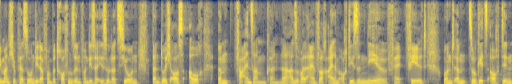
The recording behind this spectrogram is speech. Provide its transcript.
wie manche Personen, die davon betroffen sind, von dieser Isolation, dann durchaus auch ähm, vereinsamen können. Ne? Also weil einfach einem auch diese Nähe fe fehlt. Und ähm, so geht's auch den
